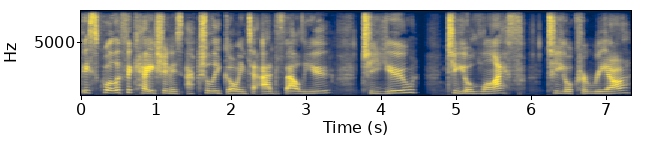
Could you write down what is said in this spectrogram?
this qualification is actually going to add value to you to your life, to your career?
